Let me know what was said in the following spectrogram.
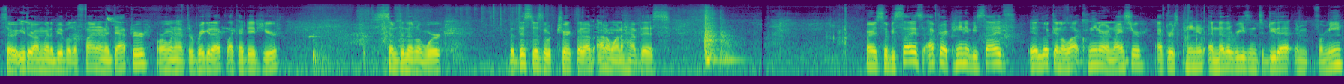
So either I'm gonna be able to find an adapter or I'm gonna have to rig it up like I did here. Something that'll work. But this does the trick, but I'm, I do not wanna have this. All right, so besides, after I paint it, besides it looking a lot cleaner and nicer after it's painted, another reason to do that and for me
